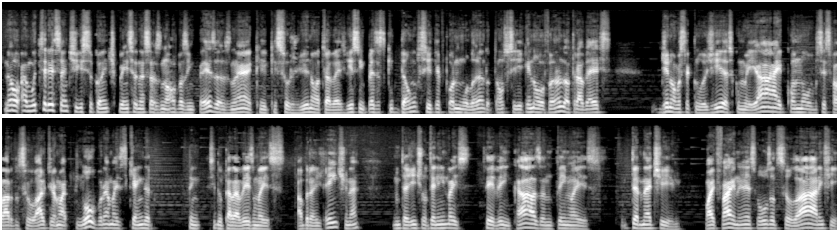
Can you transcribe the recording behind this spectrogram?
não, é muito interessante isso quando a gente pensa nessas novas empresas, né, que, que surgiram através disso, empresas que estão se reformulando, estão se renovando através de novas tecnologias, como AI, como vocês falaram do celular, que já não é novo, né, mas que ainda tem sido cada vez mais abrangente, né? Muita gente não tem nem mais TV em casa, não tem mais internet Wi-Fi, né? Só usa do celular, enfim.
